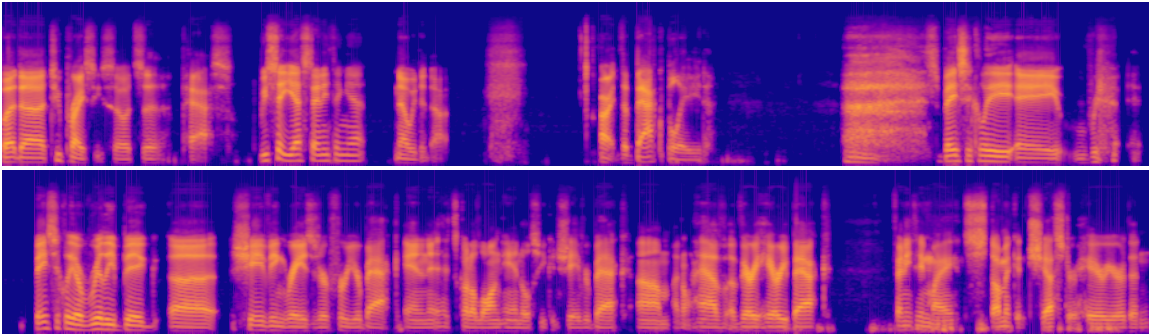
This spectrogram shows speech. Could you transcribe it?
But uh, too pricey, so it's a pass. We say yes to anything yet? No, we did not. All right, the back blade. it's basically a basically a really big uh, shaving razor for your back, and it's got a long handle so you can shave your back. Um, I don't have a very hairy back. If anything, my stomach and chest are hairier than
